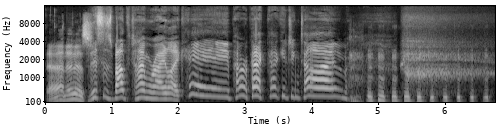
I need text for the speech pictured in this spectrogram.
That it is. This is about the time where I like, hey, Power Pack packaging time.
